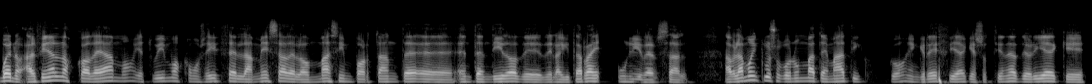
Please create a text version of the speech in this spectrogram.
Bueno, al final nos codeamos y estuvimos, como se dice, en la mesa de los más importantes eh, entendidos de, la guitarra universal. Hablamos incluso con un matemático en Grecia que sostiene la teoría de que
